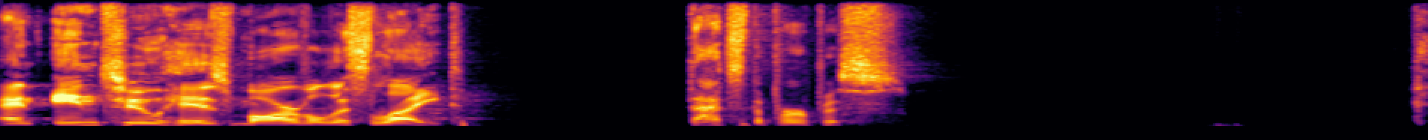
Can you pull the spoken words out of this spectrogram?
and into his marvelous light. That's the purpose.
